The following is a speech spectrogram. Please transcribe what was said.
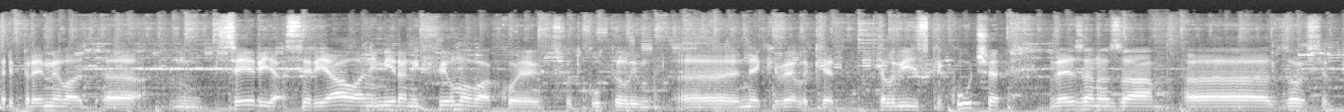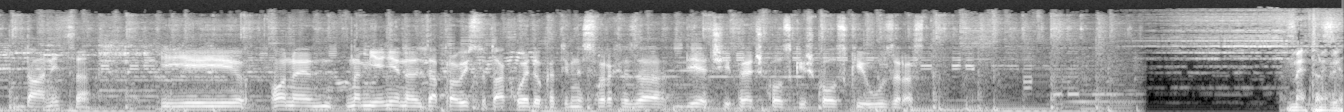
pripremila seriju serijal animiranih filmova koje su otkupili e, neke velike televizijske kuće vezano za, e, zove se Danica i ona je namijenjena zapravo isto tako edukativne svrhe za dječji predškolski i školski uzrast. Metazin.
